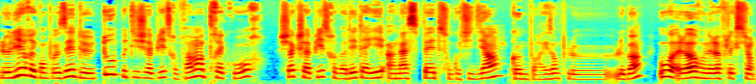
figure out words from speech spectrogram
Le livre est composé de tout petits chapitres vraiment très courts. Chaque chapitre va détailler un aspect de son quotidien, comme par exemple le, bain, ou alors une réflexion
